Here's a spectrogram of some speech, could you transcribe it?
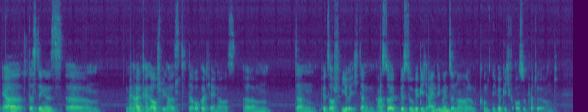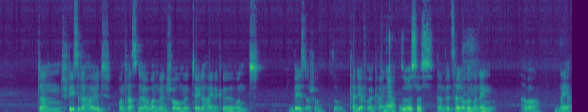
Ja, das Ding ist, ähm, wenn du halt kein Laufspiel hast, darauf halt ich ja hinaus, ähm, dann wird es auch schwierig. Dann hast du halt, bist du wirklich eindimensional und kommst nicht wirklich aus der Pötte und dann stehst du da halt und hast eine One-Man-Show mit Taylor Heinecke und wer ist da schon? So, kannte ja vorher keiner. Ja, so ist es. Dann wird es halt auch irgendwann eng. Aber naja.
